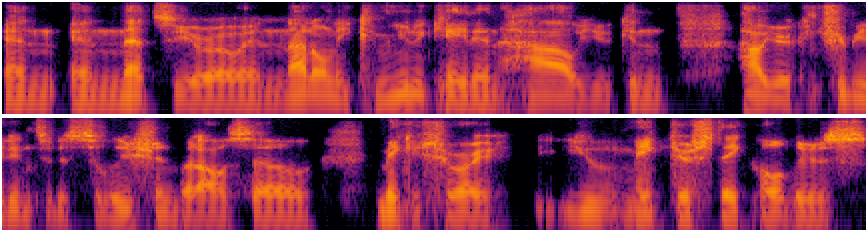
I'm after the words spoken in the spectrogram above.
and and net zero and not only communicating how you can how you're contributing to the solution but also making sure you make your stakeholders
